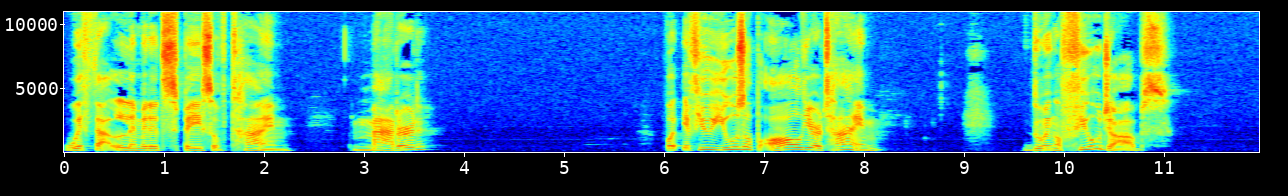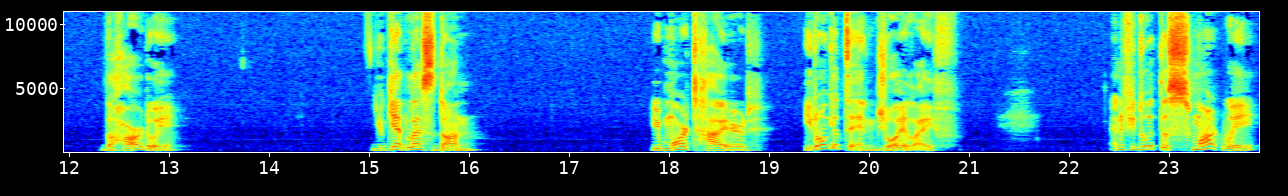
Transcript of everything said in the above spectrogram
with that limited space of time mattered? But if you use up all your time doing a few jobs the hard way, you get less done you're more tired. You don't get to enjoy life. And if you do it the smart way,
